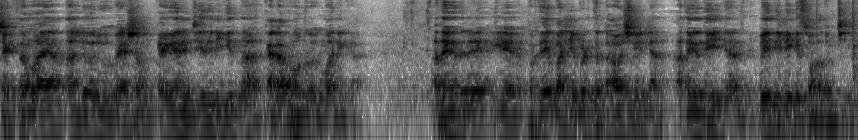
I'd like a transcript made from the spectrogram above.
ശക്തമായ നല്ലൊരു വേഷം കൈകാര്യം ചെയ്തിരിക്കുന്ന കലാഭവൻ റഹ്മാനിക്ക. അദ്ദേഹത്തിന് പ്രത്യേകം പരിചയപ്പെടുത്തേണ്ട ആവശ്യമില്ല. അദ്ദേഹത്തെ ഞാൻ വേദിയിലേക്ക് സ്വാഗതം ചെയ്യും.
